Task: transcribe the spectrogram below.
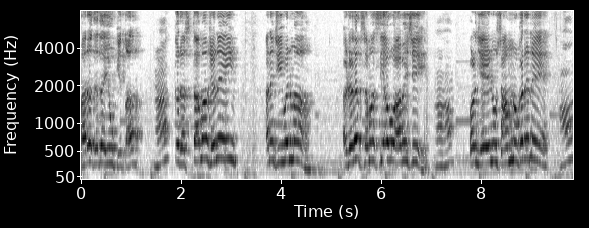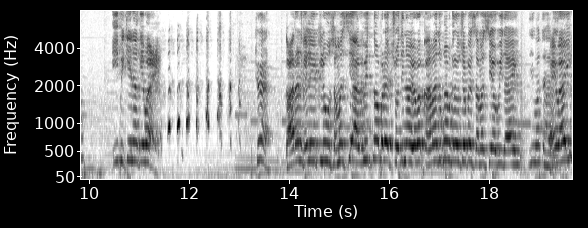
મારા દાદા એવું કહેતા કે રસ્તામાં છે ને અને જીવનમાં અઢળક સમસ્યાઓ આવે છે. હા હા. પણ જે એનો સામનો કરે ને એ બીકી ના કહેવાય. છે કારણ કે એટલું સમસ્યા આવી જ ન પડે. ચોદીના એવા કામે તું કેમ કરો છો કે સમસ્યા ઊભી થાય? એ વાત હે ભાઈ?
